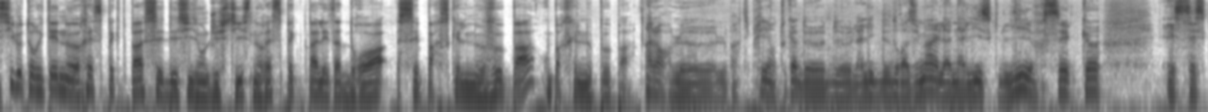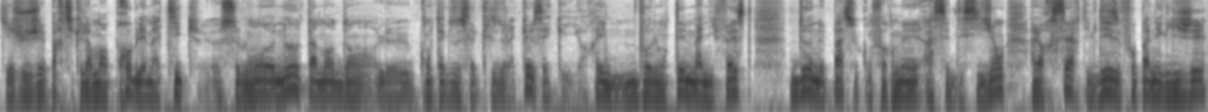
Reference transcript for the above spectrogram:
si l'autorité ne respecte pas ses décisions de justice, ne respecte pas l'état de droit, c'est parce qu'elle ne veut pas ou parce qu'elle ne peut pas? Alors, le, parti pris, en tout cas, de, de la Ligue des droits humains et l'analyse qu'il livre, c'est que et c'est ce qui est jugé particulièrement problématique, euh, selon eux, notamment dans le contexte de cette crise de l'accueil, c'est qu'il y aurait une volonté manifeste de ne pas se conformer à ces décisions. Alors certes, ils disent qu'il ne faut pas négliger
